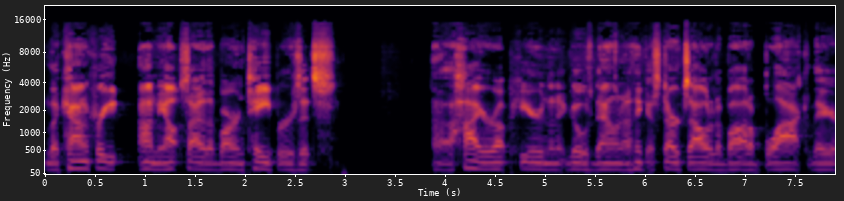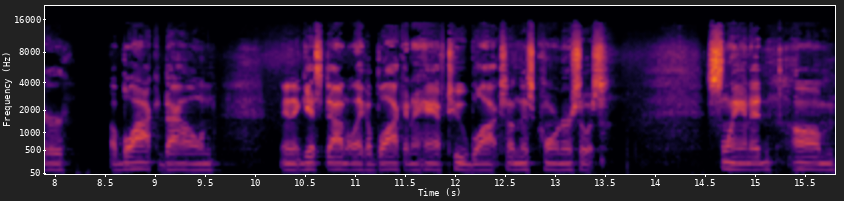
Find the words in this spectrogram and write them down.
the concrete on the outside of the barn tapers it's uh, higher up here and then it goes down i think it starts out at about a block there a block down and it gets down to like a block and a half two blocks on this corner so it's slanted um,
